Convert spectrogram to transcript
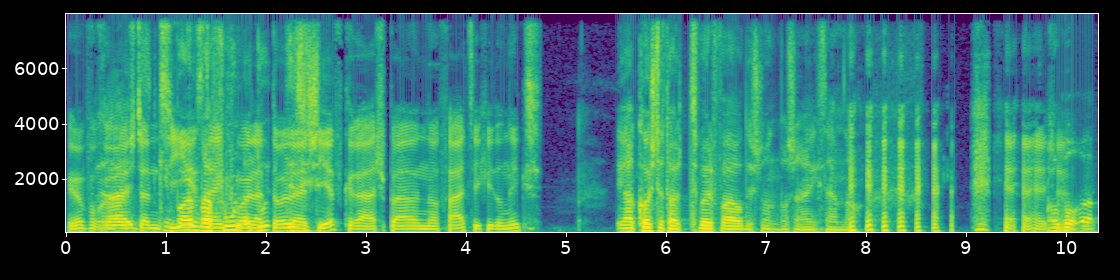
ja, vor Ja, allem dann sie ist eine tolle das ist- Tiefgarage bauen, dann fällt sich wieder nichts. Ja, kostet halt 12 Euro die Stunde wahrscheinlich, Sam noch. Aber,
